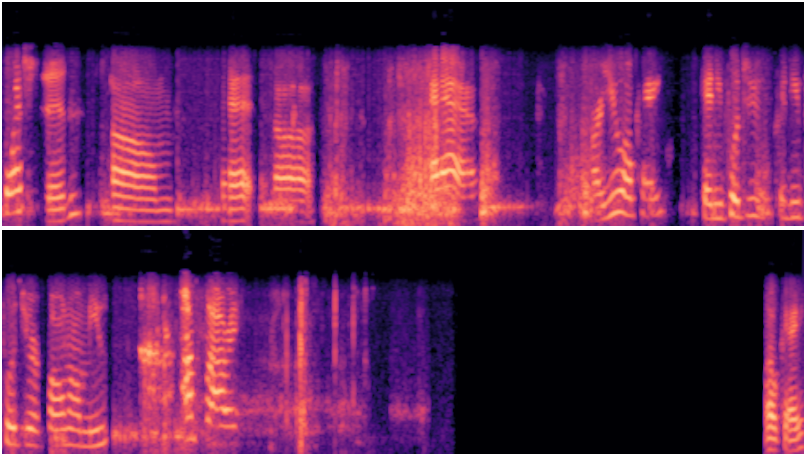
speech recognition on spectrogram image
question um, that uh, asked, are you okay? Can you put you can you put your phone on mute? I'm sorry. Okay.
